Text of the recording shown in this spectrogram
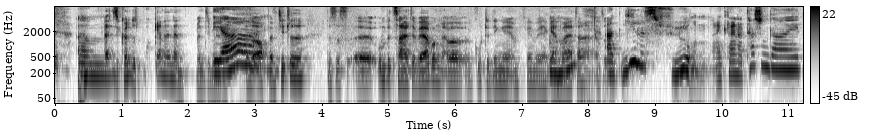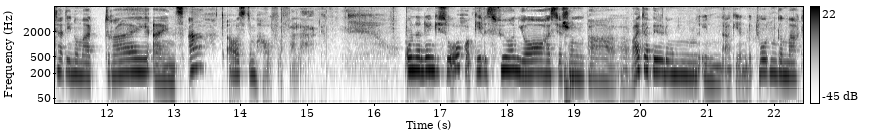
ähm, äh, Sie können das Buch gerne nennen, wenn Sie mögen. Ja, also auch beim Titel, das ist äh, unbezahlte Werbung, aber gute Dinge empfehlen wir ja gerne mhm. weiter. Also. Agiles Führen, ein kleiner Taschenguide, hat die Nummer 318 aus dem Haufe Verlag. Und dann denke ich so, auch agiles Führen, ja, hast ja schon ein paar Weiterbildungen in agilen Methoden gemacht.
